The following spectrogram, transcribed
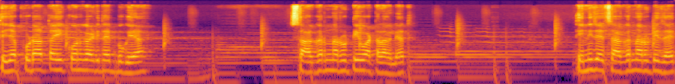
त्याच्या पुढं आता ही कोण गाडीत आहेत बघूया. सागर नरोटी वाटा लागल्यात. त्यांनीच आहेत सागर नरोटेच आहेत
